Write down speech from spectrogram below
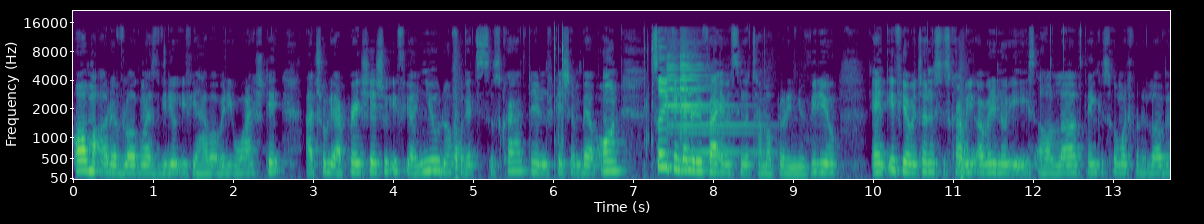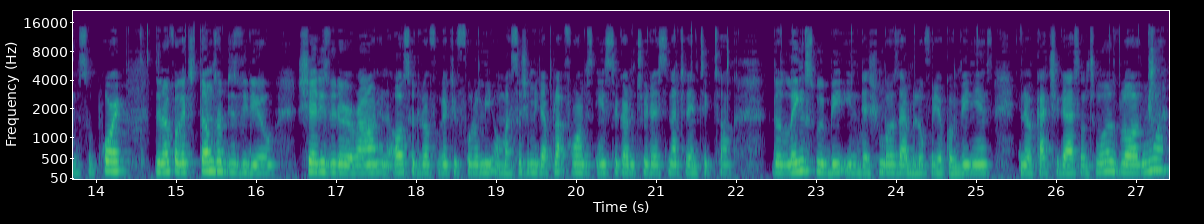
all my other vlogmas video if you have already watched it i truly appreciate you if you are new don't forget to subscribe the notification bell on so you can get notified every single time i upload a new video and if you're a returning subscriber, you already know it is all love. Thank you so much for the love and support. Do not forget to thumbs up this video, share this video around, and also do not forget to follow me on my social media platforms, Instagram, Twitter, Snapchat, and TikTok. The links will be in the description box down below for your convenience. And I'll catch you guys on tomorrow's vlog.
